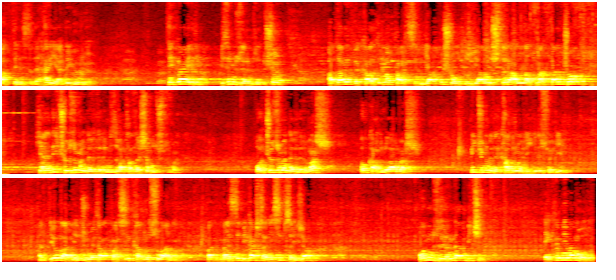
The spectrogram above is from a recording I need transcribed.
Akdeniz'de de her yerde görüyor. Tekrar edeyim, bizim üzerimize düşen Adalet ve Kalkınma Partisi'nin yapmış olduğu yanlışları anlatmaktan çok kendi çözüm önerilerimizi vatandaşa buluşturmak. O çözüm önerileri var, o kadrolar var. Bir cümlede kadro ile ilgili söyleyeyim. Hani diyorlar ya Cumhuriyet Halk Partisi'nin kadrosu var mı? Bakın ben size birkaç tane isim sayacağım. Onun üzerinden biçin. Ekrem İmamoğlu.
